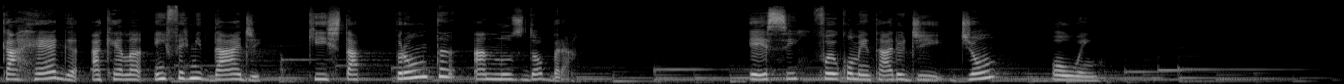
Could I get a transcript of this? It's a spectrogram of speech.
carrega aquela enfermidade que está pronta a nos dobrar. Esse foi o comentário de John Owen.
